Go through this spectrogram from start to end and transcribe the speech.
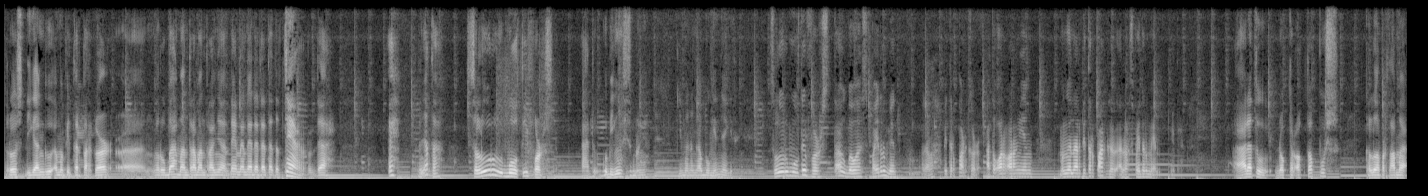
Terus diganggu sama Peter Parker uh, ngerubah mantra-mantranya. Cer dah eh ternyata seluruh multiverse aduh gue bingung sih sebenarnya gimana gabunginnya gitu. Seluruh multiverse tahu bahwa Spider-Man adalah Peter Parker atau orang-orang yang mengenal Peter Parker adalah Spider-Man gitu. Ada tuh Dokter Octopus keluar pertama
